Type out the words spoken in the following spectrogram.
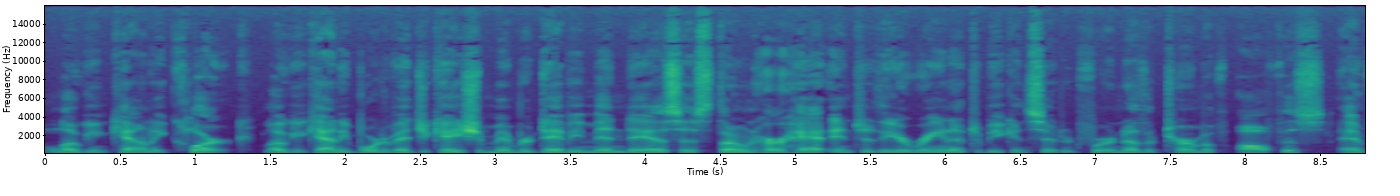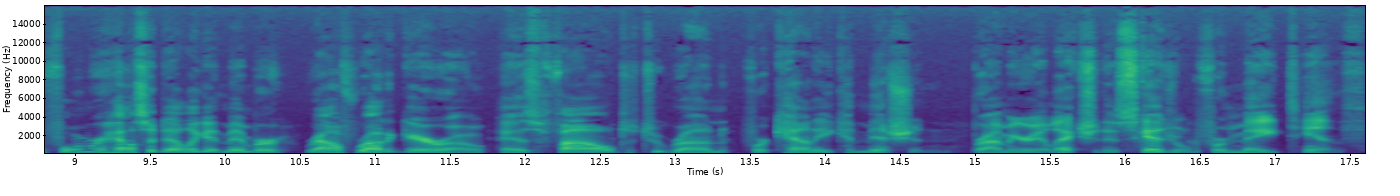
Logan County Clerk. Logan County Board of Education member Debbie Mendez has thrown her hat into the arena to be considered for another term of office, and former House of Delegate member Ralph Rodighiero has filed to run for County Commission. Primary election is scheduled for May 10th.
